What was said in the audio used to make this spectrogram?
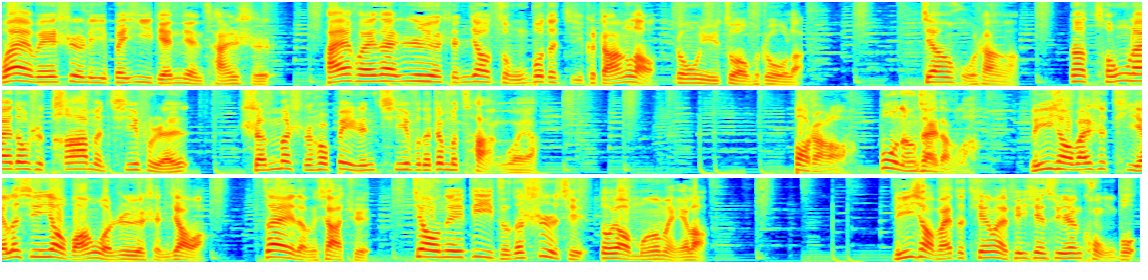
外围势力被一点点蚕食。徘徊在日月神教总部的几个长老终于坐不住了。江湖上啊，那从来都是他们欺负人，什么时候被人欺负的这么惨过呀？爆炸了，不能再等了！李小白是铁了心要亡我日月神教啊！再等下去，教内弟子的士气都要磨没了。李小白的天外飞仙虽然恐怖，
